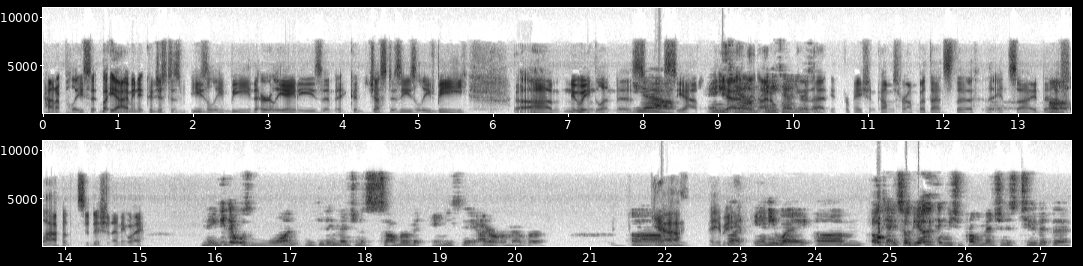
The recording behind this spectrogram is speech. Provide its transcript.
kind of place it. But yeah, I mean, it could just as easily be the early '80s, and it could just as easily be um, New England as, Yeah. Seattle. Any yeah, town- I any don't know where that information comes from, but that's the the inside uh, Huh. flap of this edition anyway. Maybe there was one. Did they mention a suburb at any state? I don't remember. Um, yeah, maybe. But anyway, um, okay. So the other thing we should probably mention is too that the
